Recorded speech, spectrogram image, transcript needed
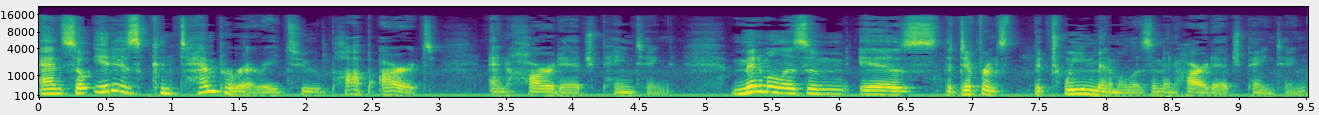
And so it is contemporary to pop art and hard edge painting. Minimalism is the difference between minimalism and hard edge painting,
